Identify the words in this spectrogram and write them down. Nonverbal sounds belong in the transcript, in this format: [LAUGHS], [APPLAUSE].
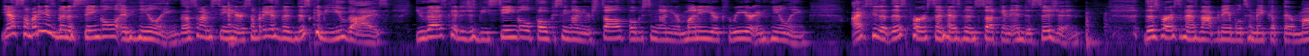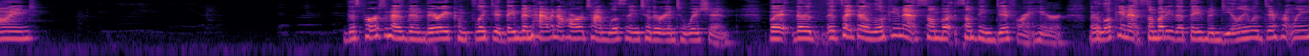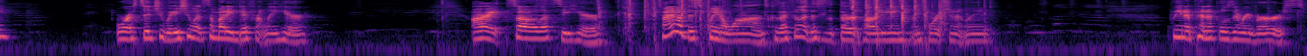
yeah, somebody has been a single and healing. That's what I'm seeing here. Somebody has been, this could be you guys. You guys could just be single, focusing on yourself, focusing on your money, your career, and healing. I see that this person has been stuck in indecision. This person has not been able to make up their mind. This person has been very conflicted. They've been having a hard time listening to their intuition. But they're it's like they're looking at somebody something different here. They're looking at somebody that they've been dealing with differently or a situation with somebody differently here. All right, so let's see here. Me about this Queen of Wands, because I feel like this is a third party, unfortunately. Queen of Pentacles in reverse.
